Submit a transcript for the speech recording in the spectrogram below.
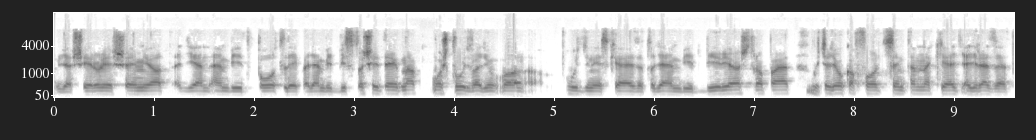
ugye sérülései miatt, egy ilyen Embiid pótlék, vagy Embiid biztosítéknak. Most úgy vagyunk, van, úgy néz ki a helyzet, hogy Embiid bírja a strapát, úgyhogy Okafort szerintem neki egy, egy rezet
